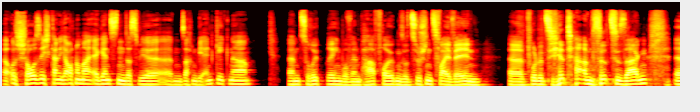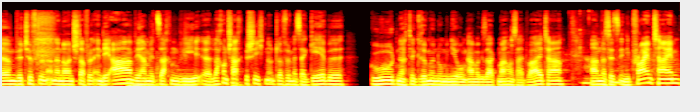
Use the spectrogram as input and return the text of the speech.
Äh, aus Showsicht kann ich auch noch mal ergänzen, dass wir ähm, Sachen wie Endgegner ähm, zurückbringen, wo wir ein paar Folgen so zwischen zwei Wellen äh, produziert haben, sozusagen. Ähm, wir tüfteln an der neuen Staffel NDA. Wir haben jetzt Sachen wie äh, Lach- und Schachgeschichten und Löffelmesser Gäbe. Gut, nach der Grimme-Nominierung haben wir gesagt, machen wir es halt weiter. Haben das jetzt in die Primetime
